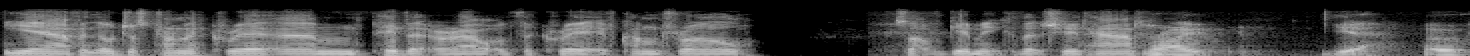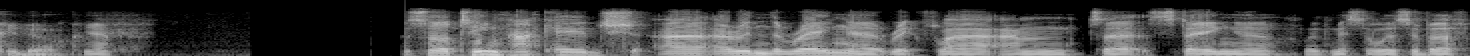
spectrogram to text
Yeah, I think they were just trying to create um, pivot her out of the creative control sort of gimmick that she'd had. Right. Yeah. Okie doke. Yeah. So Team Package uh, are in the ring, uh, Ric Flair and uh, Sting uh, with Miss Elizabeth,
